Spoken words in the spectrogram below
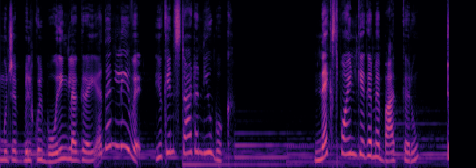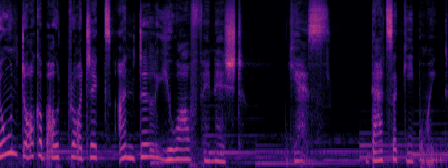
मुझे बिल्कुल बोरिंग लग रही है then leave it you can start a new book next point की अगर मैं बात करूँ don't talk about projects until you are finished yes that's a key point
